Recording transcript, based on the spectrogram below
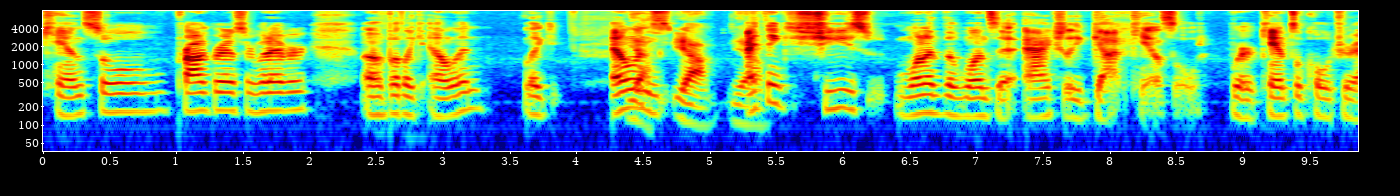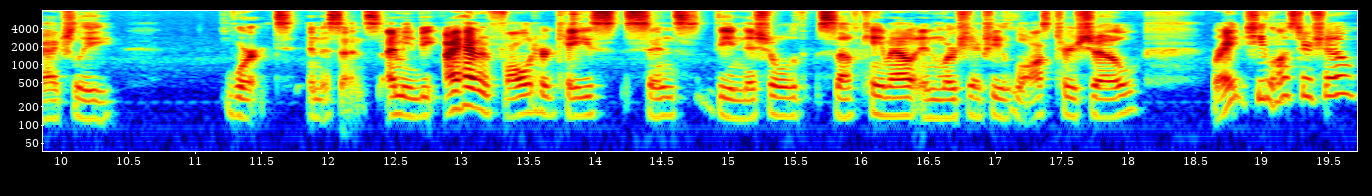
cancel progress or whatever. Uh, but like Ellen, like Ellen, yes yeah yeah I think she's one of the ones that actually got canceled, where cancel culture actually worked in a sense. I mean, I haven't followed her case since the initial stuff came out and where she actually lost her show. Right? She lost her show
